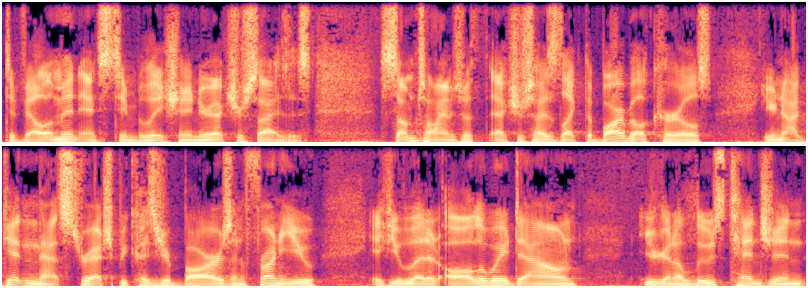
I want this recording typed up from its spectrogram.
development and stimulation in your exercises. Sometimes with exercises like the barbell curls, you're not getting that stretch because your bar is in front of you. If you let it all the way down, you're going to lose tension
